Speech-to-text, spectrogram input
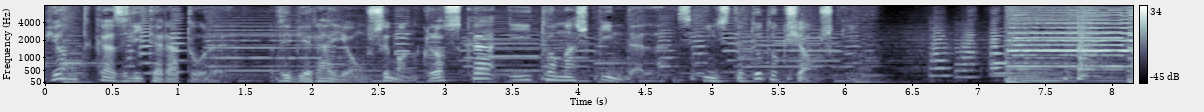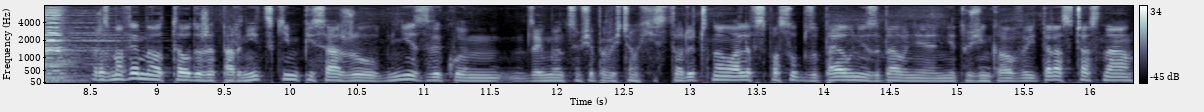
Piątka z literatury. Wybierają Szymon Kloska i Tomasz Pindel z Instytutu Książki. Rozmawiamy o Teodorze Parnickim, pisarzu niezwykłym, zajmującym się powieścią historyczną, ale w sposób zupełnie, zupełnie nietuzinkowy. I teraz czas na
